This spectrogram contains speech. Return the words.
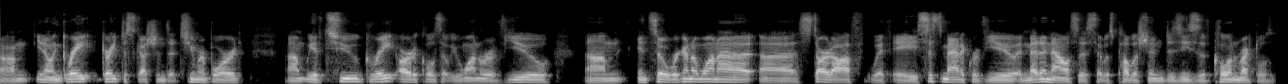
Um, you know, and great great discussions at Tumor Board. Um, we have two great articles that we want to review, um, and so we're going to want to uh, start off with a systematic review and meta-analysis that was published in Diseases of Colon Rectal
